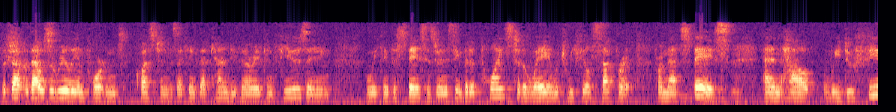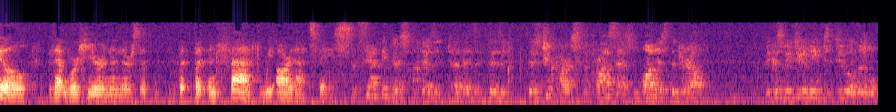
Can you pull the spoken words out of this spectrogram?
but that, sure. that was a really important question because I think that can be very confusing when we think the space is doing this thing, but it points to the way in which we feel separate from that space mm-hmm. and how we do feel that we're here and then there's the, but, but in fact we are that space. See, I think there's there's a, there's, a, there's, a, there's two parts to the process. One is the drill, because we do need to do a little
